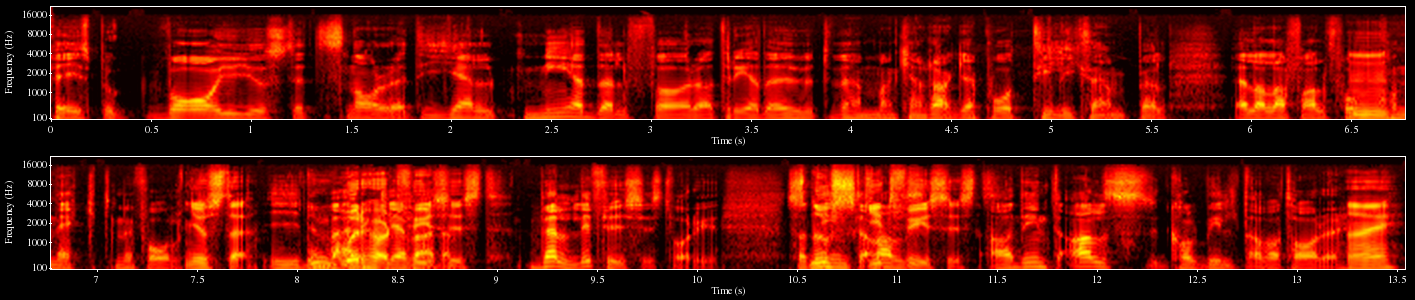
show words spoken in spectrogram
Facebook var ju just ett, snarare ett hjälpmedel för att reda ut vem man kan ragga på till exempel, eller i alla fall få Mm. connect med folk. Just det, i den verkliga oerhört världen. fysiskt Väldigt fysiskt var det ju. Så att det är inte Snuskigt alls, fysiskt Ja, det är inte alls Carl Bildt-avatarer. Nej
